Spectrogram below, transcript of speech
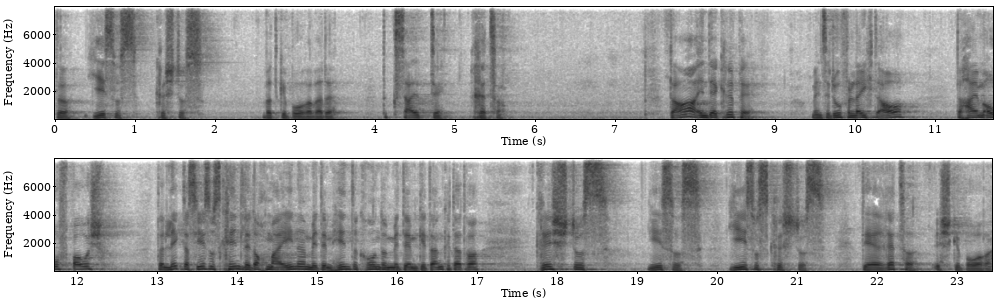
der Jesus Christus, wird geboren werden, der gesalbte Retter. Da in der Krippe, wenn sie du vielleicht auch daheim aufbaust, dann leg das Jesuskindle doch mal rein mit dem Hintergrund und mit dem Gedanke daran, Christus, Jesus, Jesus Christus, der Retter ist geboren.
